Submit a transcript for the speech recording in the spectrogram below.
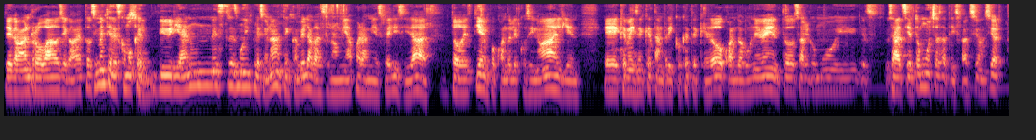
llegaban robados, llegaba de todo, ¿sí me entiendes? Como que viviría en un estrés muy impresionante, en cambio la gastronomía para mí es felicidad todo el tiempo, cuando le cocino a alguien, eh, que me dicen que tan rico que te quedó, cuando hago un evento es algo muy, es- o sea, siento mucha satisfacción, ¿cierto?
